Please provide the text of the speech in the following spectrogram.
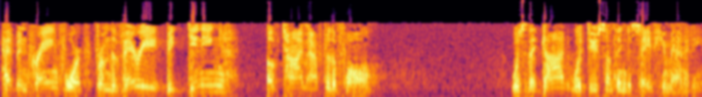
had been praying for from the very beginning of time after the fall was that God would do something to save humanity.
